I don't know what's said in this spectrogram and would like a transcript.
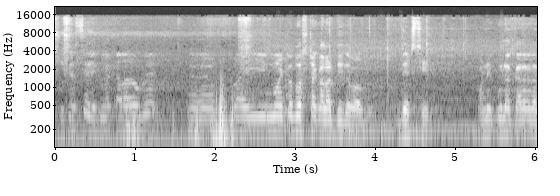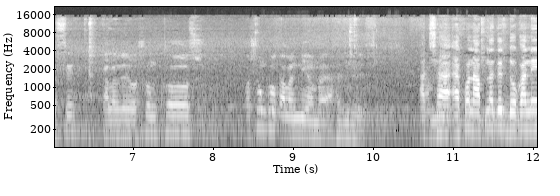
ঠিক আছে এগুলো কালার হবে প্রায় নয়টা দশটা কালার দিতে পারব। সির অনেকগুলো কালার আছে কালারের অসংখ্য অসংখ্য কালার নিয়ে আমরা হাজির হয়েছি। আচ্ছা এখন আপনাদের দোকানে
